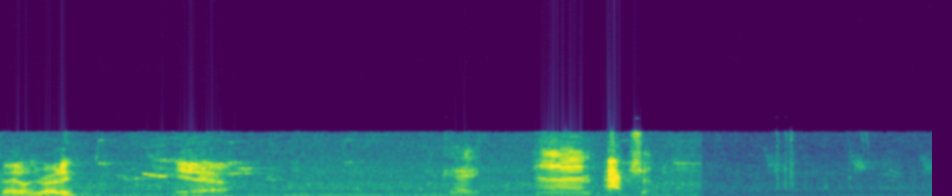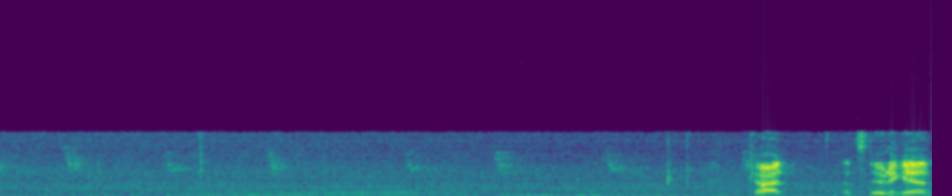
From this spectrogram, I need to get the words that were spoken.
Daniel, you ready? Yeah. Okay, and action. Cut. Let's do it again.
